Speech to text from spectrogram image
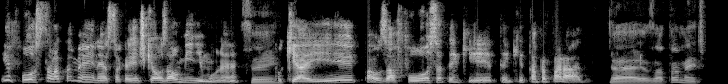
E força tá lá também, né? Só que a gente quer usar o mínimo, né? Sim. Porque aí, para usar força, tem que tem que estar tá preparado. É, exatamente.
